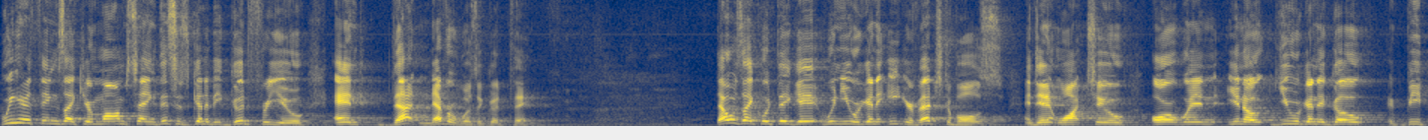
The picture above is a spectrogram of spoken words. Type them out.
we hear things like your mom saying, This is going to be good for you, and that never was a good thing. That was like what they get when you were going to eat your vegetables and didn't want to, or when you know you were going to go be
